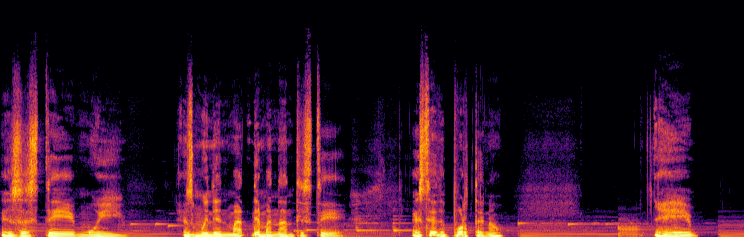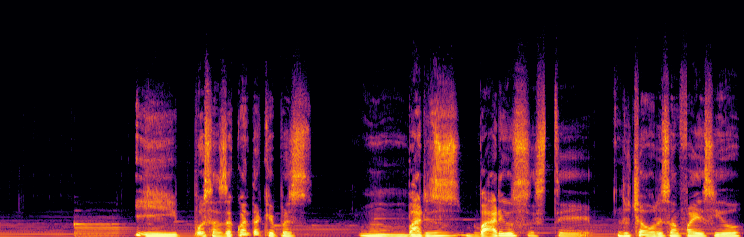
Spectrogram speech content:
Es este muy, es muy demandante este, este deporte, ¿no? Eh, y pues haz de cuenta que pues varios, varios este, luchadores han fallecido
